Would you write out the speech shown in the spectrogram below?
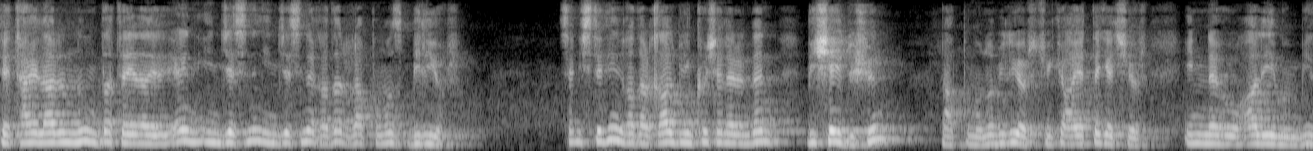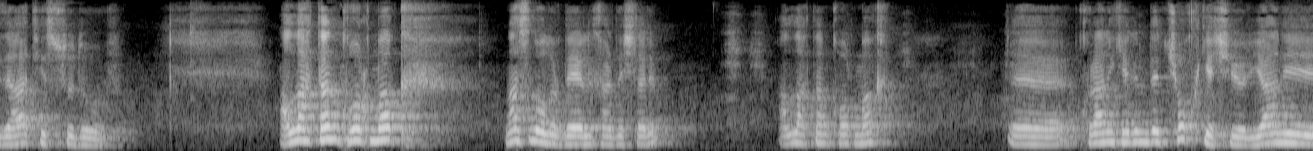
detaylarının detayları, en incesinin incesine kadar Rabbimiz biliyor. Sen istediğin kadar kalbin köşelerinden bir şey düşün, Rabbim onu biliyor. Çünkü ayette geçiyor. İnnehu alimun bizatis sudur. Allah'tan korkmak nasıl olur değerli kardeşlerim? Allah'tan korkmak e, Kur'an-ı Kerim'de çok geçiyor. Yani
